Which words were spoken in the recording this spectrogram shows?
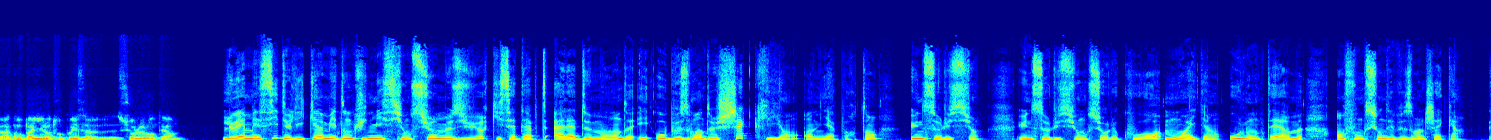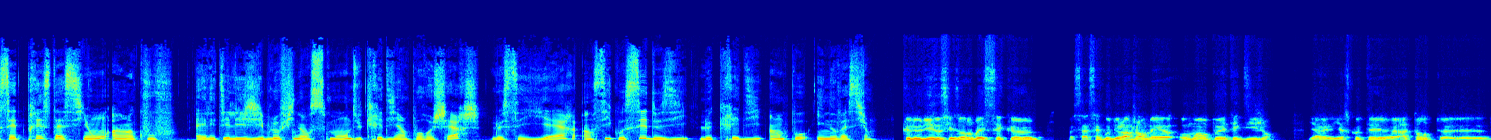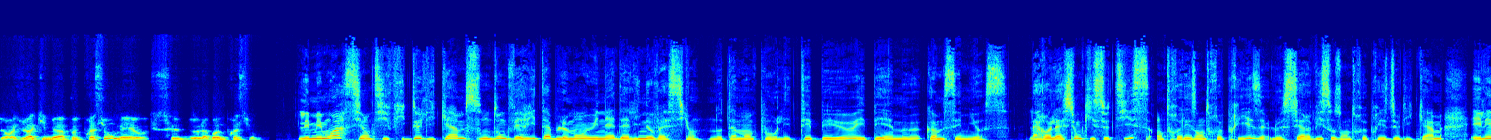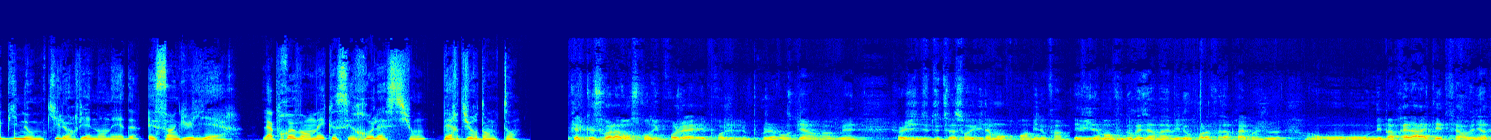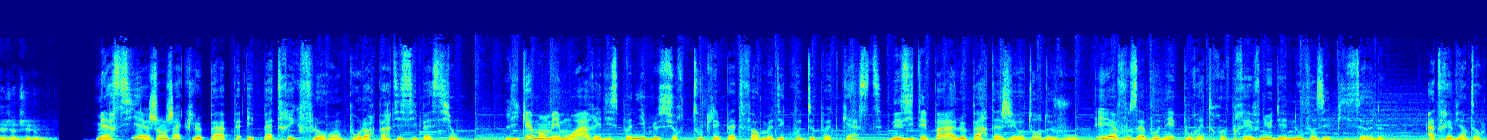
accompagner l'entreprise sur le long terme. Le MSI de l'ICAM est donc une mission sur mesure qui s'adapte à la demande et aux besoins de chaque client en y apportant une solution. Une solution sur le court, moyen ou long terme en fonction des besoins de chacun. Cette prestation a un coût. Elle est éligible au financement du crédit impôt recherche, le CIR, ainsi qu'au C2I, le crédit impôt innovation. Ce que nous disent aussi les entreprises, c'est que ça, ça coûte de l'argent, mais au moins on peut être exigeant il y, a, ce côté euh, attente euh, de résultats qui met un peu de pression, mais euh, c'est de la bonne pression. Les mémoires scientifiques de l'ICAM sont donc véritablement une aide à l'innovation, notamment pour les TPE et PME comme Semios. La relation qui se tisse entre les entreprises, le service aux entreprises de l'ICAM et les binômes qui leur viennent en aide est singulière. La preuve en est que ces relations perdurent dans le temps. Quel que soit l'avancement du projet, le projet, le projet avance bien, hein, mais de toute façon, évidemment, on prend un binôme. Enfin, évidemment, vous nous réservez un binôme pour la fois d'après. Moi, je, on n'est pas prêt d'arrêter de faire venir des jeunes chez nous. Merci à Jean-Jacques Lepape et Patrick Florent pour leur participation. L'ICAM en mémoire est disponible sur toutes les plateformes d'écoute de podcast. N'hésitez pas à le partager autour de vous et à vous abonner pour être prévenu des nouveaux épisodes. À très bientôt.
